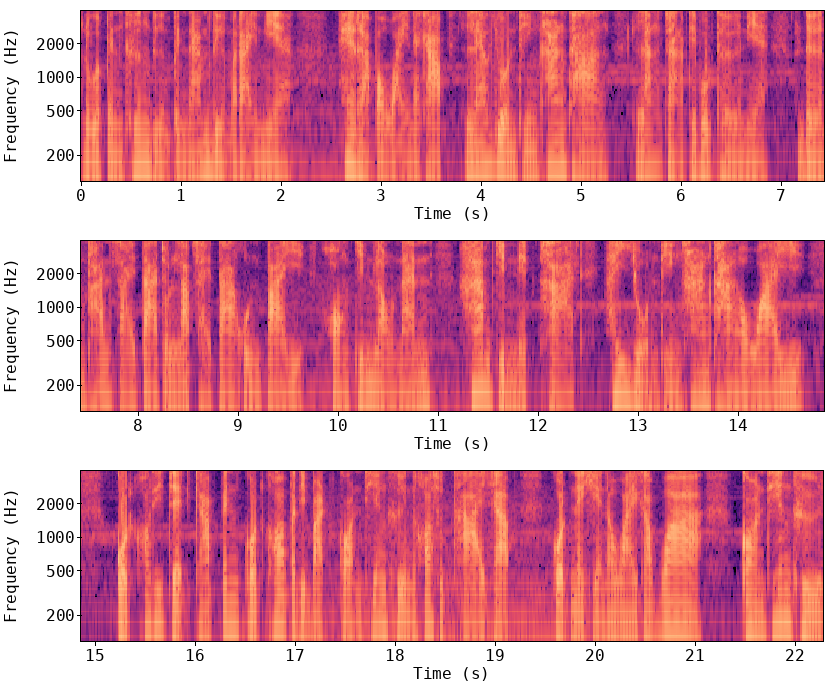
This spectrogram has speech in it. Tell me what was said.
หรือว่าเป็นเครื่องดื่มเป็นน้ำดื่มอะไรเนี่ยให้รับเอาไว้นะครับ แล้วโยนทิ้งข้างทาง หลังจากที่พวกเธอเนี่ย เดินผ่านสายตาจนรับสายตาคุณไป ของกินเหล่านั้น ห้ามกินเน็ดขาด ให้โยนทิ้งข้างทางเอาไว้กฎข้อที่ 7 ครับ เป็นกฎข้อปฏิบัติก่อนเที่ยงคืนข้อสุดท้ายครับกฎเนี่ยเขียนเอาไว้ครับว่า ก่อนเที่ยงคืน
